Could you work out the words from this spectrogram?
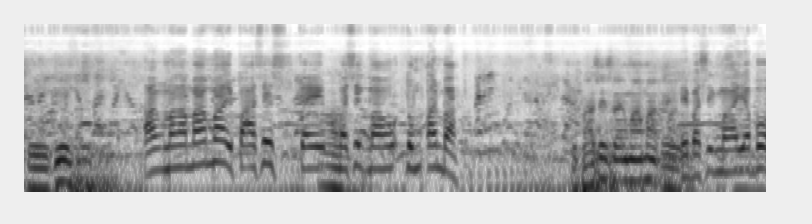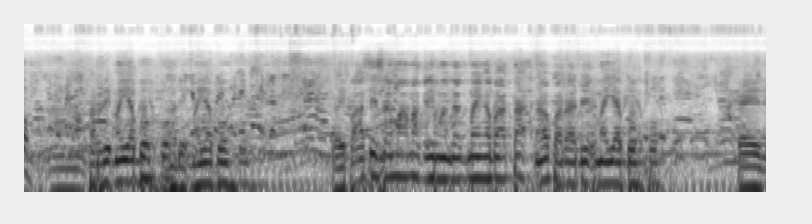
Sige. Ang mga mama ipa-assist kay Ah. basig mahutuman ba? Ipasis lang mama kay Kay basig mga yabo. ah, para di mayabo, para di mayabo. So, ipasis lang mama kay mga gagmay nga bata, no, para di mayabo. Kay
